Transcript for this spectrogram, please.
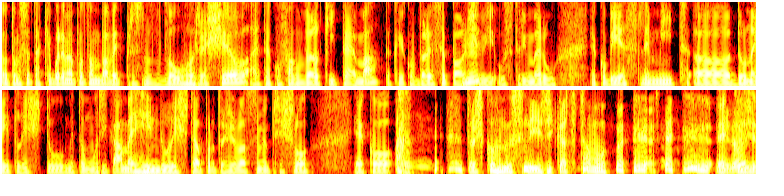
o tom se taky budeme potom bavit, protože jsem to dlouho řešil a je to jako fakt velký téma, tak jako velice palčivý hmm. u streamerů, jakoby jestli mít uh, donate lištu, my tomu říkáme hindu lišta, protože vlastně mi přišlo jako trošku hnusný říkat tomu. jako, že,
